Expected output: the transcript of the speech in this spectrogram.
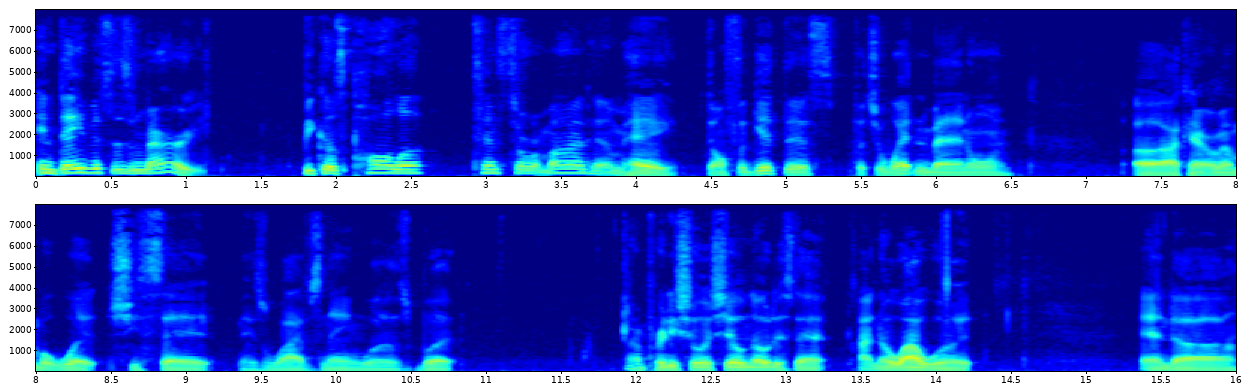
And Davis is married. Because Paula tends to remind him, hey, don't forget this. Put your wedding band on. Uh, I can't remember what she said his wife's name was, but I'm pretty sure she'll notice that. I know I would. And uh,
